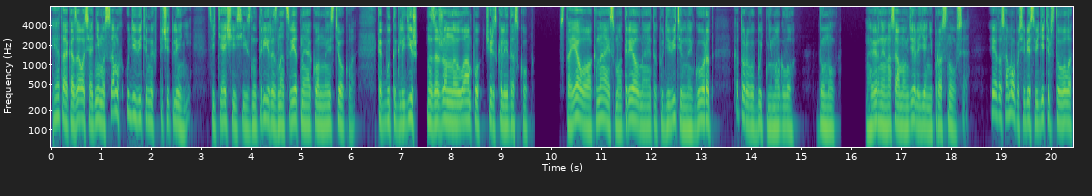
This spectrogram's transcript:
и это оказалось одним из самых удивительных впечатлений — светящиеся изнутри разноцветные оконные стекла, как будто глядишь на зажженную лампу через калейдоскоп. Стоял у окна и смотрел на этот удивительный город, которого быть не могло. Думал, наверное, на самом деле я не проснулся. И это само по себе свидетельствовало,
